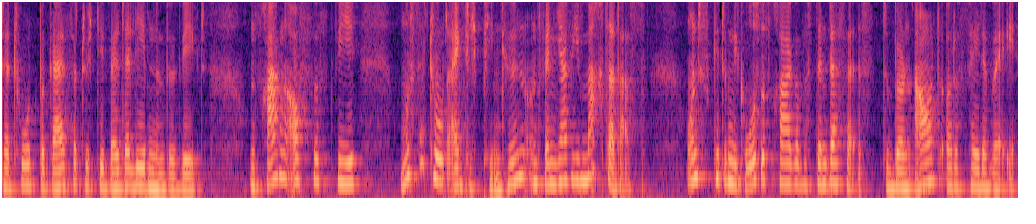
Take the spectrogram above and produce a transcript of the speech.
der Tod begeistert durch die Welt der Lebenden bewegt und Fragen aufwirft wie, muss der Tod eigentlich pinkeln und wenn ja, wie macht er das? Und es geht um die große Frage, was denn besser ist, to burn out or to fade away.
